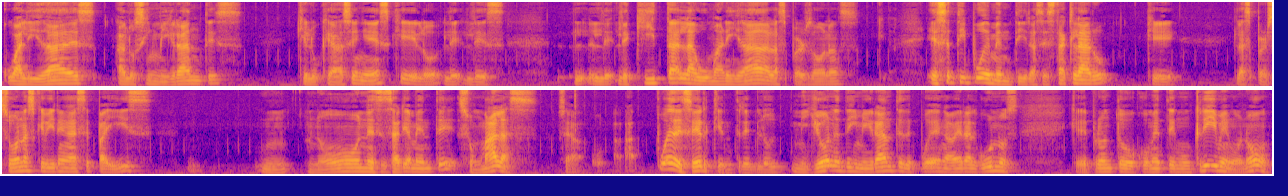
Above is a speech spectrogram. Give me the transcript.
cualidades a los inmigrantes que lo que hacen es que le, les le, quita la humanidad a las personas. Ese tipo de mentiras, está claro que las personas que vienen a ese país no necesariamente son malas. O sea, puede ser que entre los millones de inmigrantes pueden haber algunos que de pronto cometen un crimen o no.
